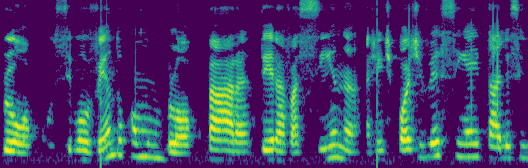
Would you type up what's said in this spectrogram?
bloco, se movendo como um bloco para ter a vacina, a gente pode ver sim a Itália se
